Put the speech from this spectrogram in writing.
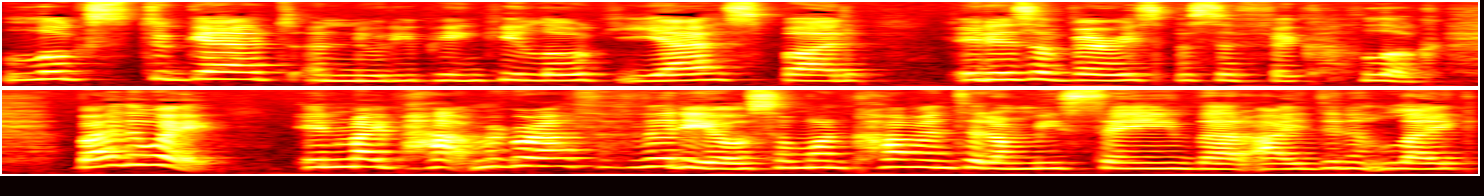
looks to get, a nudie pinky look, yes, but it is a very specific look. By the way, in my Pat McGrath video, someone commented on me saying that I didn't like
